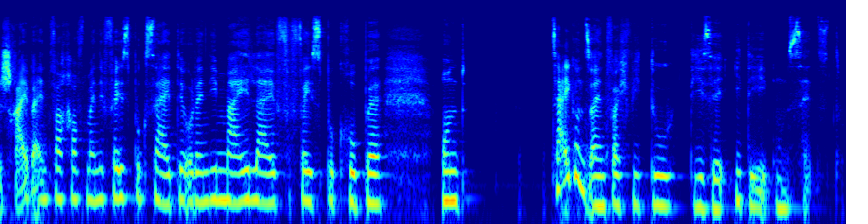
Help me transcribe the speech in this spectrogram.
schreib einfach auf meine Facebook-Seite oder in die MyLife Facebook-Gruppe und zeig uns einfach, wie du diese Idee umsetzt.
